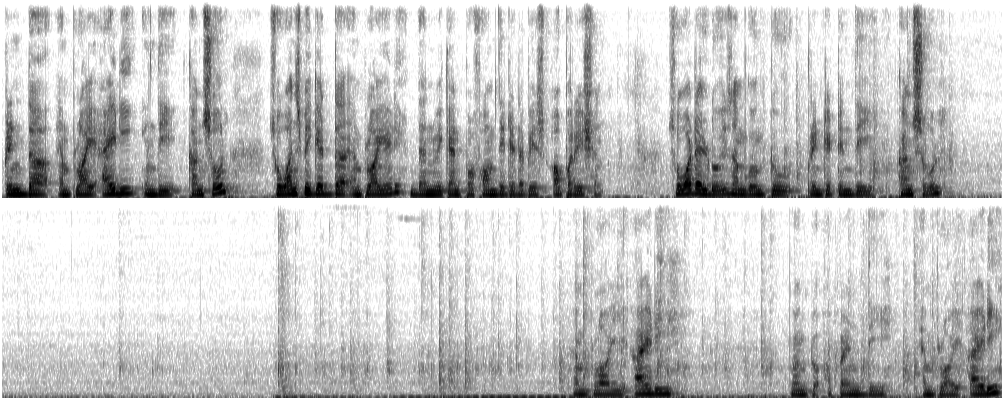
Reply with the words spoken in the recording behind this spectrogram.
print the employee ID in the console. So once we get the employee ID then we can perform the database operation. So what I'll do is I'm going to print it in the console. Employee ID going to append the employee ID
